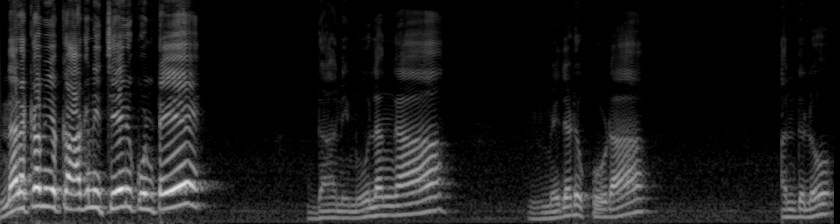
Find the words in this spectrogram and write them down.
నరకం యొక్క అగ్ని చేరుకుంటే దాని మూలంగా మెదడు కూడా అందులో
